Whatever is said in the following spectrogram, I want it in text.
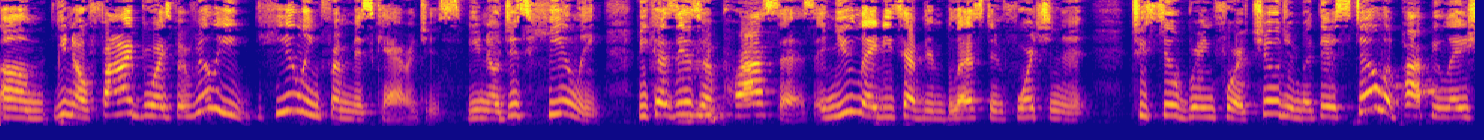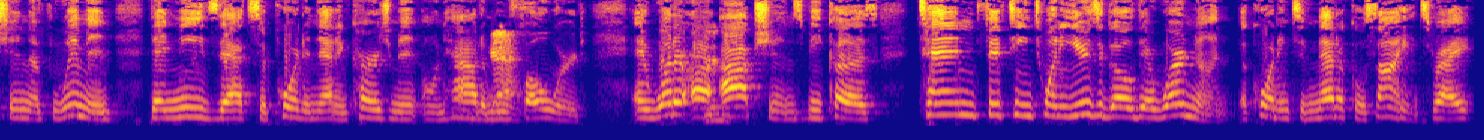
Um, you know, fibroids, but really healing from miscarriages, you know, just healing because there's a process and you ladies have been blessed and fortunate to still bring forth children, but there's still a population of women that needs that support and that encouragement on how to move forward. And what are our Yeah. options? Because 10, 15, 20 years ago, there were none, according to medical science, right?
